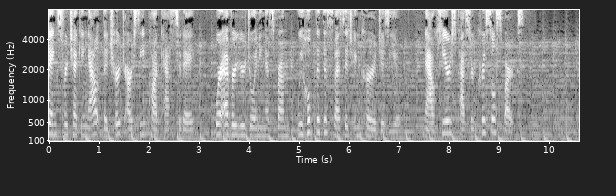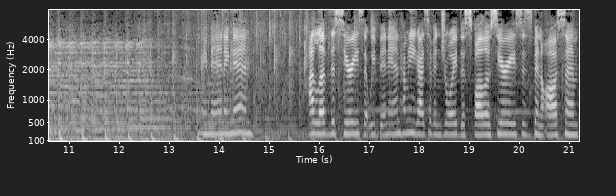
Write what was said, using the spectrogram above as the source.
Thanks for checking out the Church RC podcast today. Wherever you're joining us from, we hope that this message encourages you. Now, here's Pastor Crystal Sparks. Amen, amen. I love this series that we've been in. How many of you guys have enjoyed this follow series? It's been awesome.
